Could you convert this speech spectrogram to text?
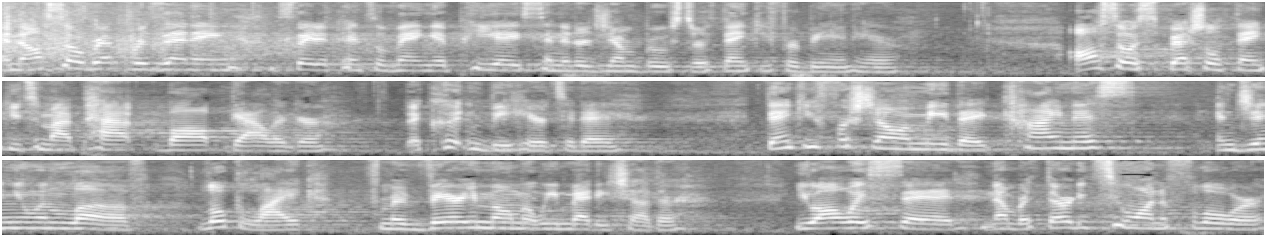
And also representing the state of Pennsylvania, PA Senator Jim Brewster. Thank you for being here. Also, a special thank you to my Pat Bob Gallagher that couldn't be here today. Thank you for showing me that kindness and genuine love look like from the very moment we met each other. You always said, number 32 on the floor,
